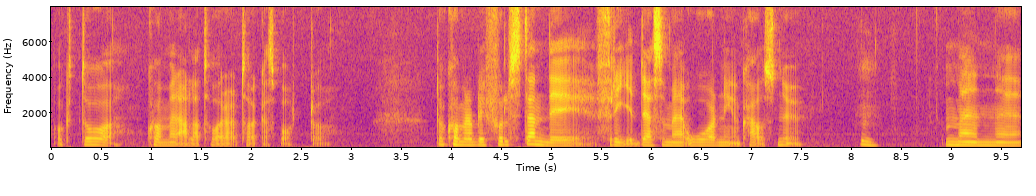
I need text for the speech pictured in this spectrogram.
Och då kommer alla tårar att torkas bort. Och då kommer det bli fullständig frid, det som är oordning och kaos nu. Mm. Men, eh,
